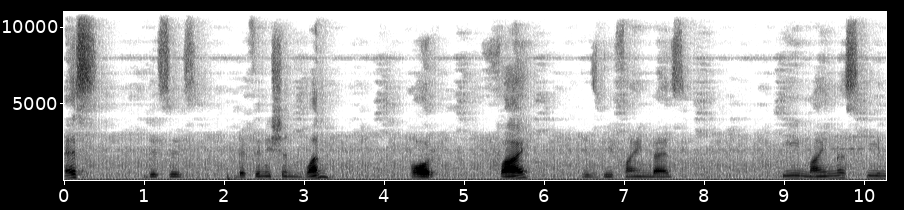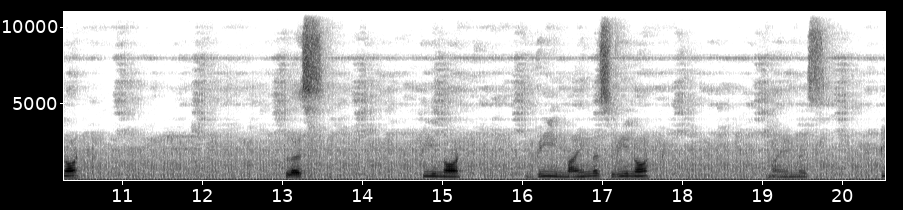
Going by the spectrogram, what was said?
S. This is definition 1 or phi is defined as E minus P naught plus P naught V minus V naught minus T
